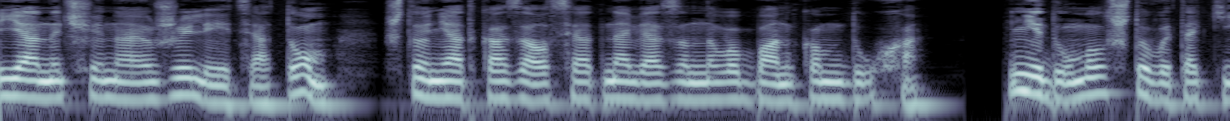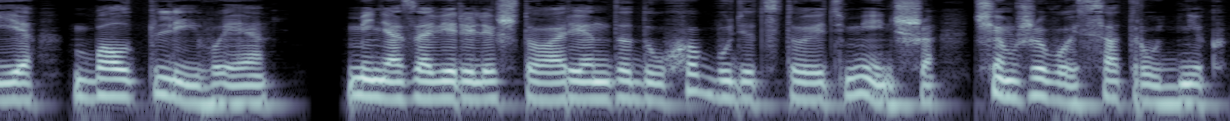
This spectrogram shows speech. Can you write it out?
Я начинаю жалеть о том, что не отказался от навязанного банком духа. Не думал, что вы такие болтливые. Меня заверили, что аренда духа будет стоить меньше, чем живой сотрудник,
